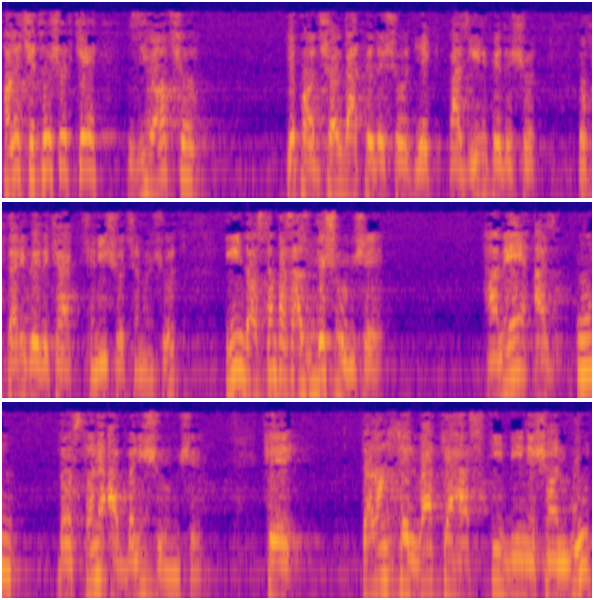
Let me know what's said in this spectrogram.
حالا چطور شد که زیاد شد؟ یه پادشاهی بعد پیدا شد یک وزیری پیدا شد دختری پیدا کرد چنین شد چنان شد. این داستان پس از اونجا شروع میشه. همه از اون داستان اولی شروع میشه که در آن خلوت که هستی بینشان بود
